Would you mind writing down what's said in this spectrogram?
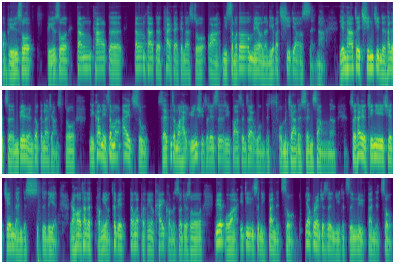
啊。比如说，比如说当他的当他的太太跟他说：“哇，你什么都没有了，你要不要弃掉神啊？”连他最亲近的他的枕边人都跟他讲说：“你看你这么爱主，神怎么还允许这些事情发生在我们的我们家的身上呢？”所以他有经历一些艰难的试炼。然后他的朋友，特别当他朋友开口的时候，就说：“约伯啊，一定是你犯的错，要不然就是你的子女犯的错，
